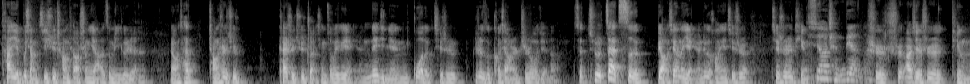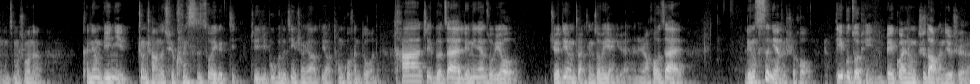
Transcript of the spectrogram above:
他也不想继续唱跳生涯的这么一个人，然后他尝试去开始去转型作为一个演员。那几年过的其实日子可想而知，我觉得这就是再次表现了演员这个行业其实其实是挺需要沉淀的。是是，而且是挺怎么说呢？肯定比你正常的去公司做一个晋就一步步的晋升要要痛苦很多的。他这个在零零年左右决定转型作为演员，然后在零四年的时候，第一部作品被观众知道了，就是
